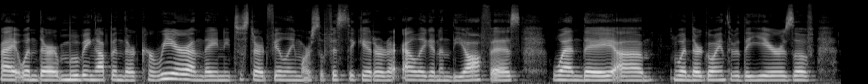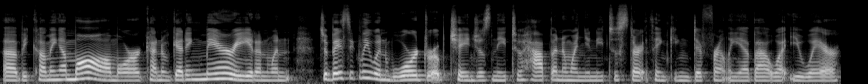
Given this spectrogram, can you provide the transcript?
right? When they're moving up in their career and they need to start feeling more sophisticated or elegant in the office, when they um, when they're going through the years of uh, becoming a mom or kind of getting married, and when so basically when wardrobe changes need to happen, and when you need to start thinking differently about what you wear,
